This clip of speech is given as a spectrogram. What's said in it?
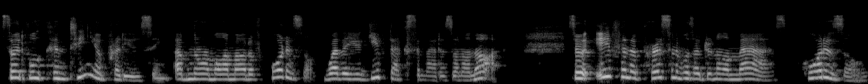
So it will continue producing abnormal amount of cortisol, whether you give dexamethasone or not. So if in a person with adrenal mass, cortisol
